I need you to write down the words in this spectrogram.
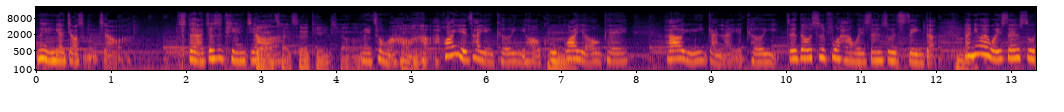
那个应该叫什么椒啊？对啊，就是甜椒啊，彩色甜椒，没错嘛，好好，花椰菜也可以哈，苦瓜也 OK，还有羽衣甘蓝也可以，这都是富含维生素 C 的。那另外维生素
